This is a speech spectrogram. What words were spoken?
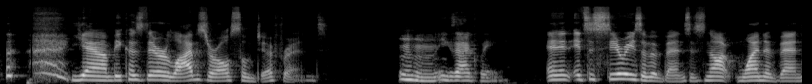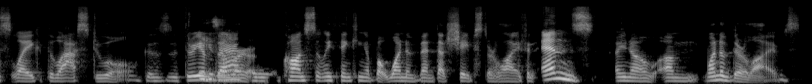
yeah, because their lives are also different. Mm-hmm, exactly and it, it's a series of events it's not one event like the last duel because the three of exactly. them are constantly thinking about one event that shapes their life and ends you know um one of their lives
